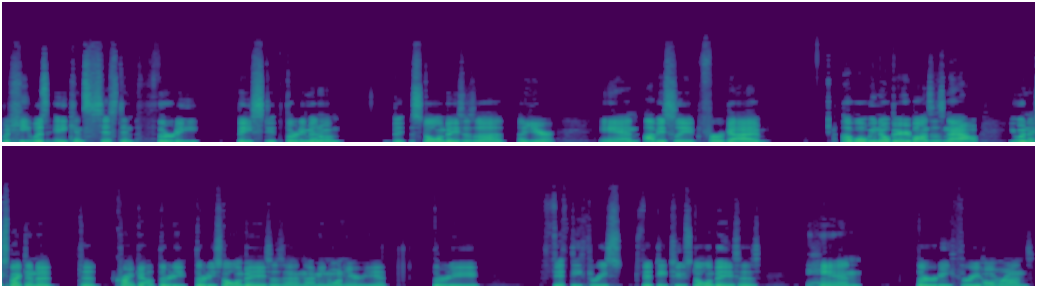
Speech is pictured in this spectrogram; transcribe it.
but he was a consistent 30 base, 30 minimum stolen bases a, a year. And obviously, for a guy of what we know Barry Bonds is now, you wouldn't expect him to, to crank out 30, 30 stolen bases. And I mean, one here he had 30, 53, 52 stolen bases and 33 home runs.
